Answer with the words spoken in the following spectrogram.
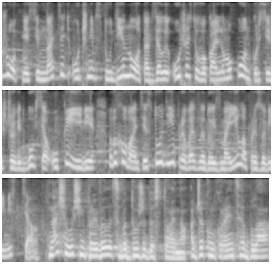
жовтня 17 учнів студії Нота взяли участь у вокальному конкурсі, що відбувся у Києві. Вихованці студії привезли до Ізмаїла призові місця. Наші учні проявили себе дуже достойно, адже конкуренція була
